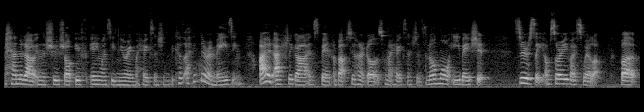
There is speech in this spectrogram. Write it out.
hand it out in the shoe shop if anyone sees me wearing my hair extensions because I think they're amazing. I had actually got and spent about $200 for my hair extensions. No more eBay shit. Seriously, I'm sorry if I swear a lot, but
